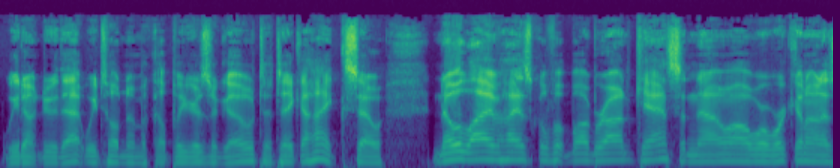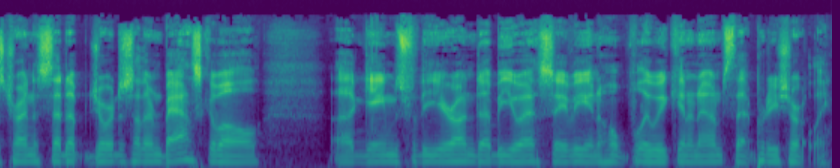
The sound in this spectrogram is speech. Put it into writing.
we don't do that. We told them a couple years ago to take a hike. So no live high school football broadcasts, and now all we're working on is trying to set up Georgia Southern basketball uh, games for the year on WSAV, and hopefully we can announce that pretty shortly.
